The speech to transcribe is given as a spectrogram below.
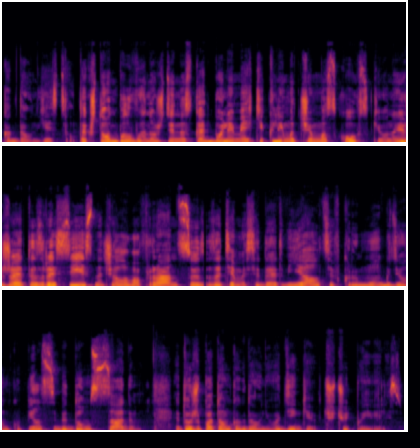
когда он ездил. Так что он был вынужден искать более мягкий климат, чем московский. Он уезжает из России сначала во Францию, затем оседает в Ялте, в Крыму, где он купил себе дом с садом. Это уже потом, когда у него деньги чуть-чуть появились.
